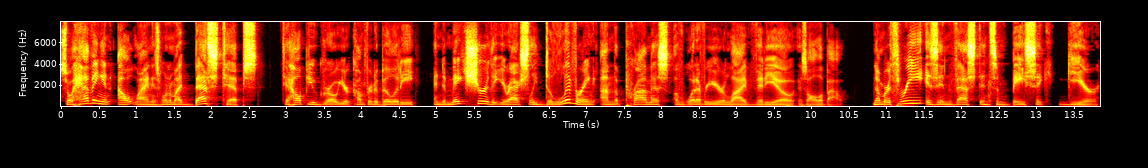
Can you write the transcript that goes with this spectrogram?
So, having an outline is one of my best tips to help you grow your comfortability and to make sure that you're actually delivering on the promise of whatever your live video is all about. Number three is invest in some basic gear.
